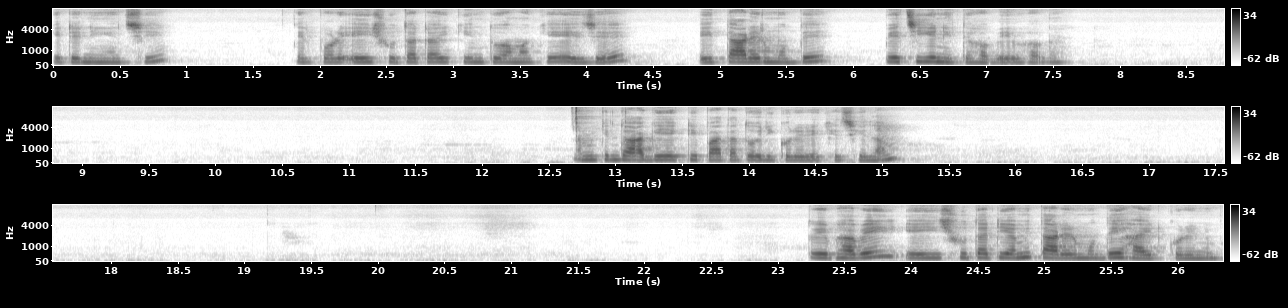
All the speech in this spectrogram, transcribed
কেটে নিয়েছি। এরপরে এই সুতাটাই কিন্তু আমাকে এই যে এই তারের মধ্যে পেঁচিয়ে নিতে হবে এভাবে। আমি কিন্তু আগে একটি পাতা তৈরি করে রেখেছিলাম। তো এভাবেই এই সুতাটি আমি তারের মধ্যে হাইড করে নেব।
